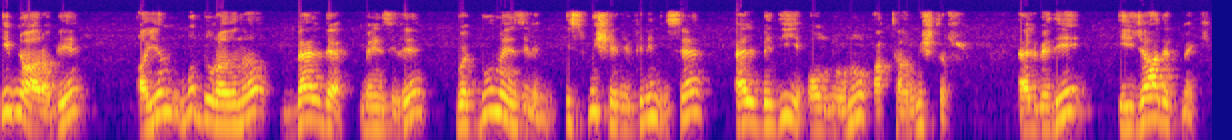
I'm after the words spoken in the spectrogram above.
İbn Arabi ayın bu durağını belde menzili ve bu menzilin ismi şerifinin ise elbedi olduğunu aktarmıştır. Elbedi icat etmek,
